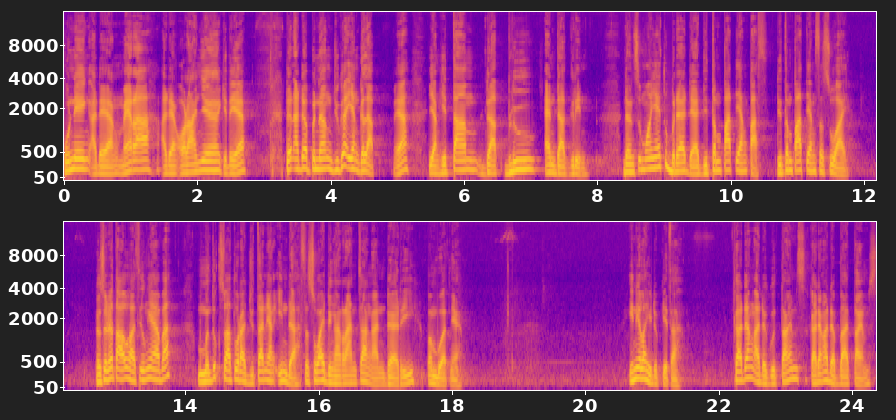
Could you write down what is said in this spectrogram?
kuning, ada yang merah, ada yang oranye gitu ya. Dan ada benang juga yang gelap ya, yang hitam, dark blue, and dark green. Dan semuanya itu berada di tempat yang pas, di tempat yang sesuai. Dan sudah tahu hasilnya apa? Membentuk suatu rajutan yang indah sesuai dengan rancangan dari pembuatnya. Inilah hidup kita. Kadang ada good times, kadang ada bad times.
